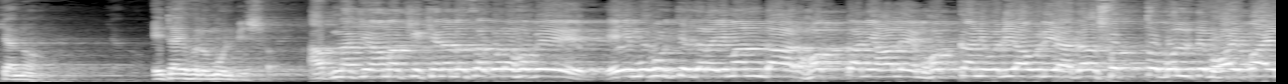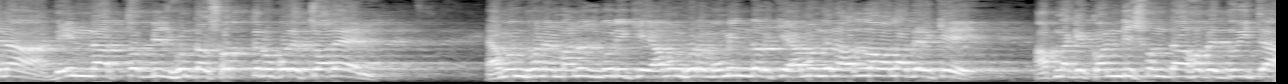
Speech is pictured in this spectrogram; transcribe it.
কেন? এটাই হলো মূল বিষয়। আপনাকে আমাকে কেনা বেচা করা হবে। এই মুহূর্তে যারা ইমানদার, হক্কানি আলেম, হক্কানি অলিয়া উলিয়া, যারা সত্য বলতে ভয় পায় না দিন রাত চব্বিশ ঘণ্টা সত্যের উপরে চলেন। এমন ধরনের মানুষগুলিকে, এমন ধরনের মোমিন্দরকে, এমন ধরনের আল্লাহওয়ালাদেরকে আপনাকে কন্ডিশন দেওয়া হবে দুইটা।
